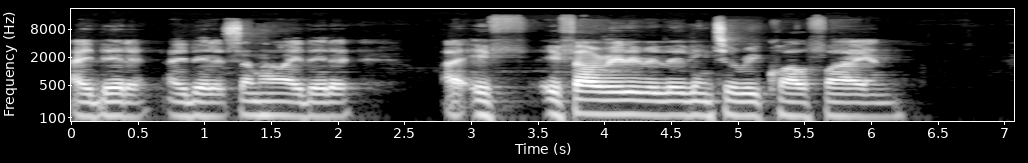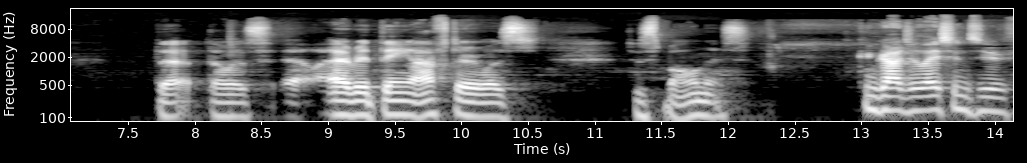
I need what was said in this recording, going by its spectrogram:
I did it. I did it. Somehow I did it. I, if it felt really relieving to requalify and that that was everything after was just bonus. Congratulations, you've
